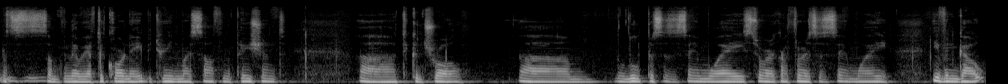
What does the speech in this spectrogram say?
it's something that we have to coordinate between myself and the patient uh, to control. Um, lupus is the same way, psoriatic arthritis is the same way, even gout.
